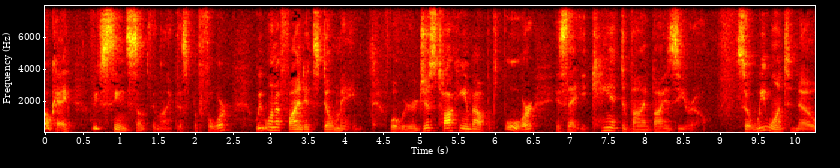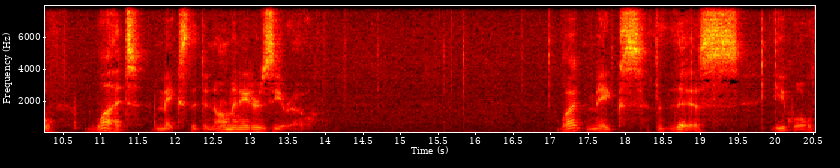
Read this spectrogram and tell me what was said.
Okay, we've seen something like this before. We want to find its domain. What we were just talking about before is that you can't divide by 0. So we want to know what makes the denominator 0. What makes this equal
